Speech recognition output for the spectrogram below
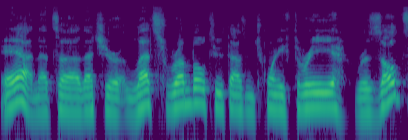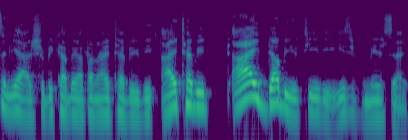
Yeah, and that's uh that's your Let's Rumble 2023 results, and yeah, it should be coming up on IW IW IWTV. Easy for me to say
